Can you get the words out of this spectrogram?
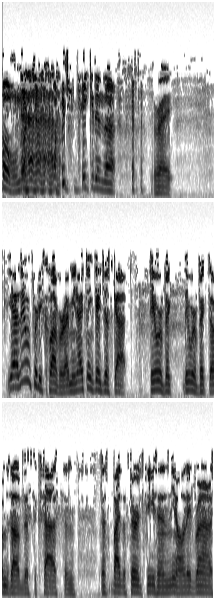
phone. Why why don't you take it in the? Right. Yeah, they were pretty clever. I mean, I think they just got they were vic- they were victims of the success, and just by the third season, you know, they'd run out of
